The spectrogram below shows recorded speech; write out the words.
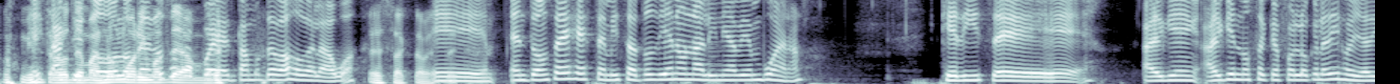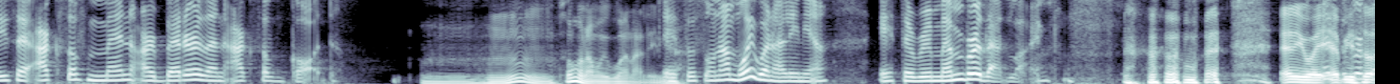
mientras los Exacto, demás nos de morimos de, nosotros, hambre. pues estamos debajo del agua. Exactamente. Eh, entonces, este Misato tiene una línea bien buena que dice alguien, alguien no sé qué fue lo que le dijo, ella dice acts of men are better than acts of God. Ujú, Eso es una muy buena línea. Eso es una muy buena línea. Este, remember that line. anyway, episo-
